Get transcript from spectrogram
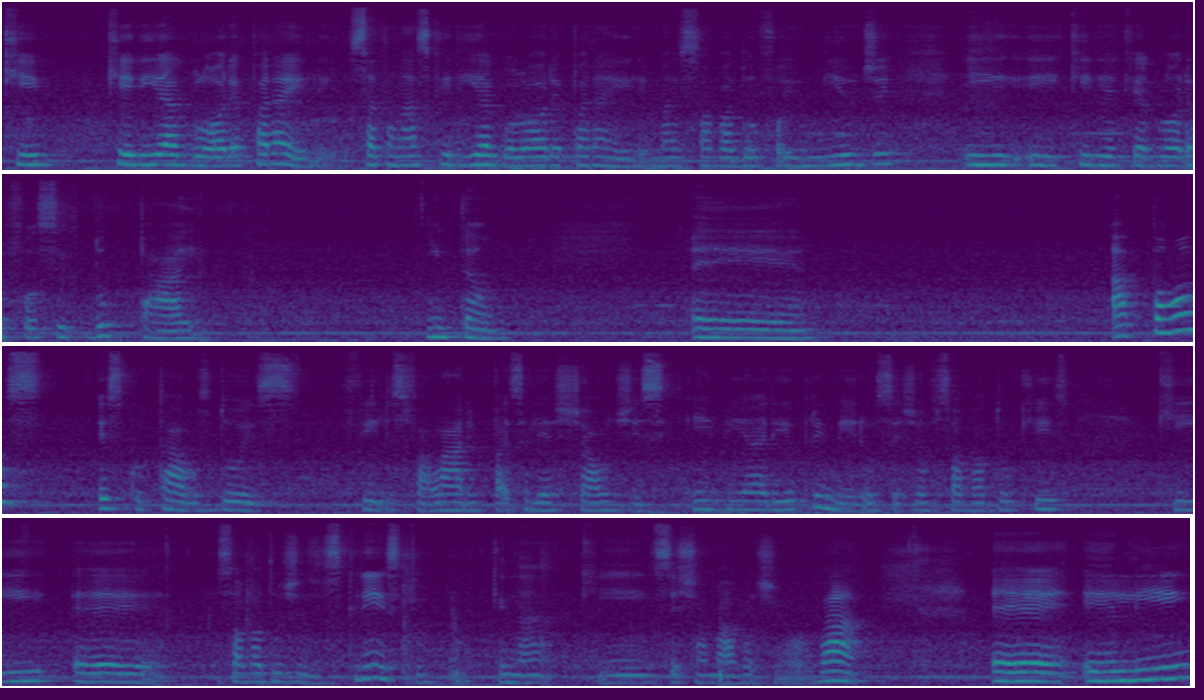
que queria a glória para ele. Satanás queria a glória para ele, mas Salvador foi humilde e, e queria que a glória fosse do Pai. Então, é, após escutar os dois filhos falarem, o Pai Celestial disse: Enviarei o primeiro, ou seja, o Salvador que que é, Salvador Jesus Cristo, que, na, que se chamava Jeová, é, ele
